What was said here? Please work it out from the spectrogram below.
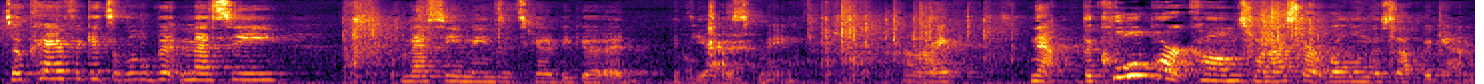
It's okay if it gets a little bit messy. Messy means it's gonna be good, if you ask me. All right. Now, the cool part comes when I start rolling this up again.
